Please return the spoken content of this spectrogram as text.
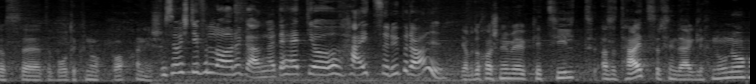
dass äh, der Boden genug gebacken ist. Wieso ist die verloren gegangen? Der hat ja Heizer überall. Ja, aber du kannst nicht mehr gezielt... Also die Heizer sind eigentlich nur noch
